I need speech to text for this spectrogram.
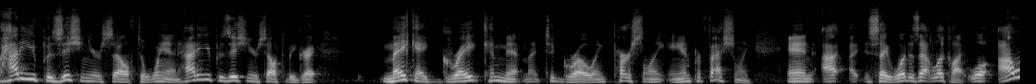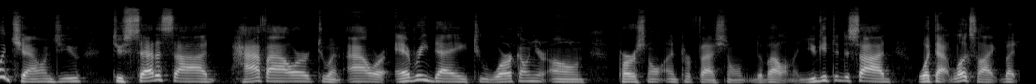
how do you position yourself to win? How do you position yourself to be great? Make a great commitment to growing personally and professionally. And I, I, say, what does that look like? Well, I would challenge you to set aside half hour to an hour every day to work on your own personal and professional development. You get to decide what that looks like, but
